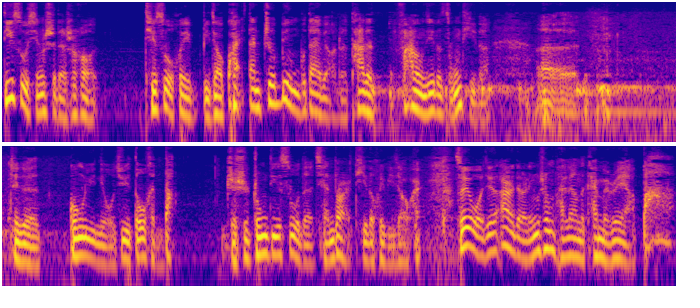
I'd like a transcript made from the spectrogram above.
低速行驶的时候提速会比较快，但这并不代表着它的发动机的总体的呃这个功率扭矩都很大。只是中低速的前段提的会比较快，所以我觉得二点零升排量的凯美瑞啊，八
